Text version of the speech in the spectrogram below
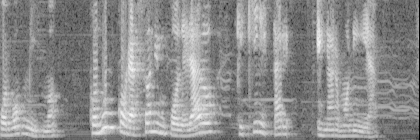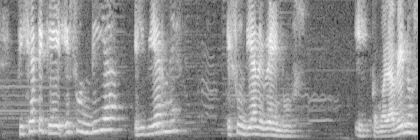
por vos mismo con un corazón empoderado que quiere estar en armonía. Fíjate que es un día, el viernes, es un día de Venus. Y como la Venus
